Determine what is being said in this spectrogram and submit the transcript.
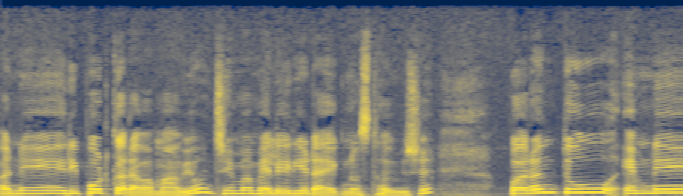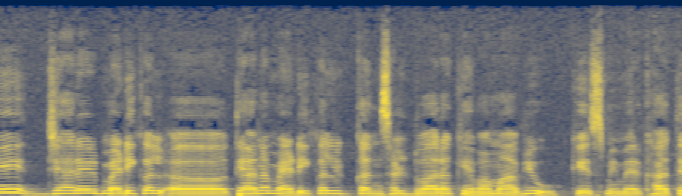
અને રિપોર્ટ કરાવવામાં આવ્યો, જેમાં મેલેરિયા ડાયગ્નોઝ થયું છે. પરંતુ એમને જ્યારે મેડિકલ ત્યાંના મેડિકલ કન્સલ્ટ દ્વારા કહેવામાં આવ્યું કે સ્મીમેર ખાતે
